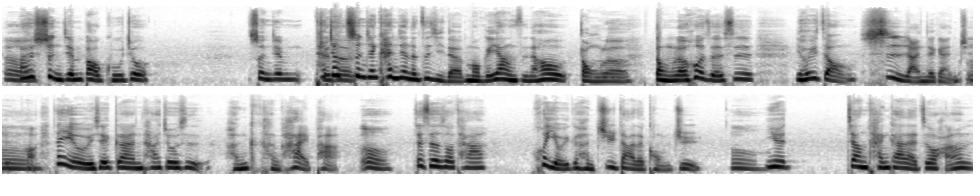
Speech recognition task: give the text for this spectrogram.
嗯、他会瞬间爆哭，就瞬间他就瞬间看见了自己的某个样子，然后懂了，懂了，或者是有一种释然的感觉。哈、嗯，但也有一些个案，他就是很很害怕，嗯，在这个时候他会有一个很巨大的恐惧。嗯，因为这样摊开来之后，好像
